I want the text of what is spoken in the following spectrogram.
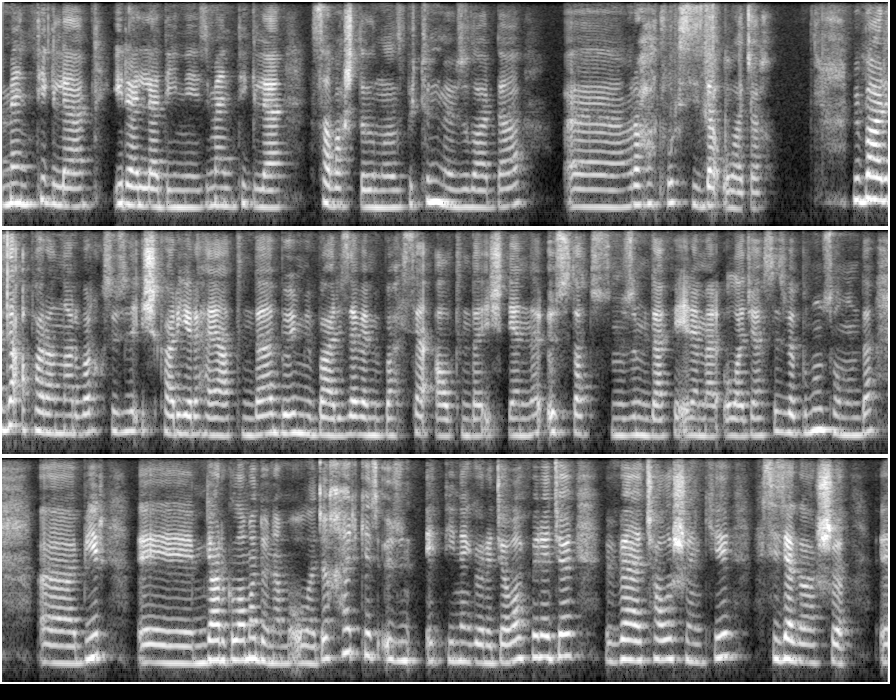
məntiqlə irəlilədiyiniz, məntiqlə savaşdığınız bütün mövzularda ə, rahatlıq sizdə olacaq. Mübarizə aparanlar var, xüsusilə iş karyeri həyatında böyük mübarizə və mübahisə altında işləyənlər öz statusunuzu müdafiə eləməli olacaqsınız və bunun sonunda bir e, yargılama dönəmi olacaq. Hər kəs özün etdiyinə görə cavab verəcək və çalışın ki, sizə qarşı e,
